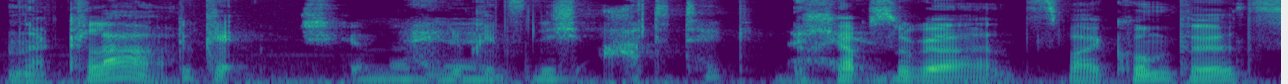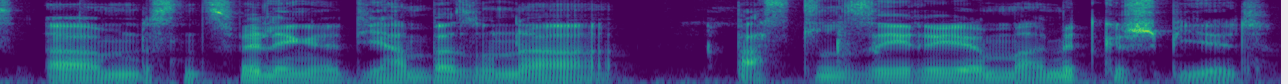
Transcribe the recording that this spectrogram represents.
Na klar. Du, hey, du nicht. kennst nicht Art Attack? Ich habe sogar zwei Kumpels, ähm, das sind Zwillinge, die haben bei so einer Bastelserie mal mitgespielt.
